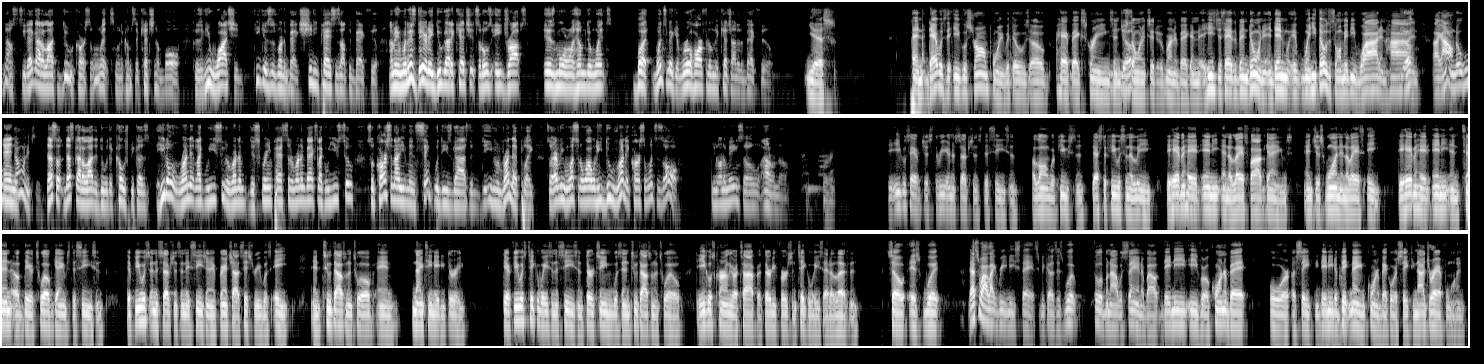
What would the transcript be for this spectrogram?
Now, see, that got a lot to do with Carson Wentz when it comes to catching a ball. Because if you watch it, he gives his running back shitty passes out the backfield. I mean, when it's there, they do got to catch it. So those eight drops is more on him than Wentz. But Wentz make it real hard for them to catch out of the backfield. Yes. And that was the Eagles' strong point with those uh, halfback screens and just yep. throwing it to the running back. And he just hasn't been doing it. And then when he throws it to him, maybe wide and high yep. and – like I don't know who and he's throwing it to. That's a that's got a lot to do with the coach because he don't run it like we used to to run the screen pass to the running backs like we used to. So Carson not even in sync with these guys to, to even run that play. So every once in a while when he do run it, Carson Wentz is off. You know what I mean? So I don't know. Right. The Eagles have just three interceptions this season, along with Houston. That's the fewest in the league. They haven't had any in the last five games and just one in the last eight. They haven't had any in 10 of their 12 games this season. The fewest interceptions in a season in franchise history was eight in 2012 and 1983. Their fewest takeaways in the season, 13, was in 2012. The Eagles currently are tied for 31st in takeaways at 11. So it's what that's why I like reading these stats because it's what Philip and I was saying about they need either a cornerback or a safety. They need a big name cornerback or a safety, not draft one.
